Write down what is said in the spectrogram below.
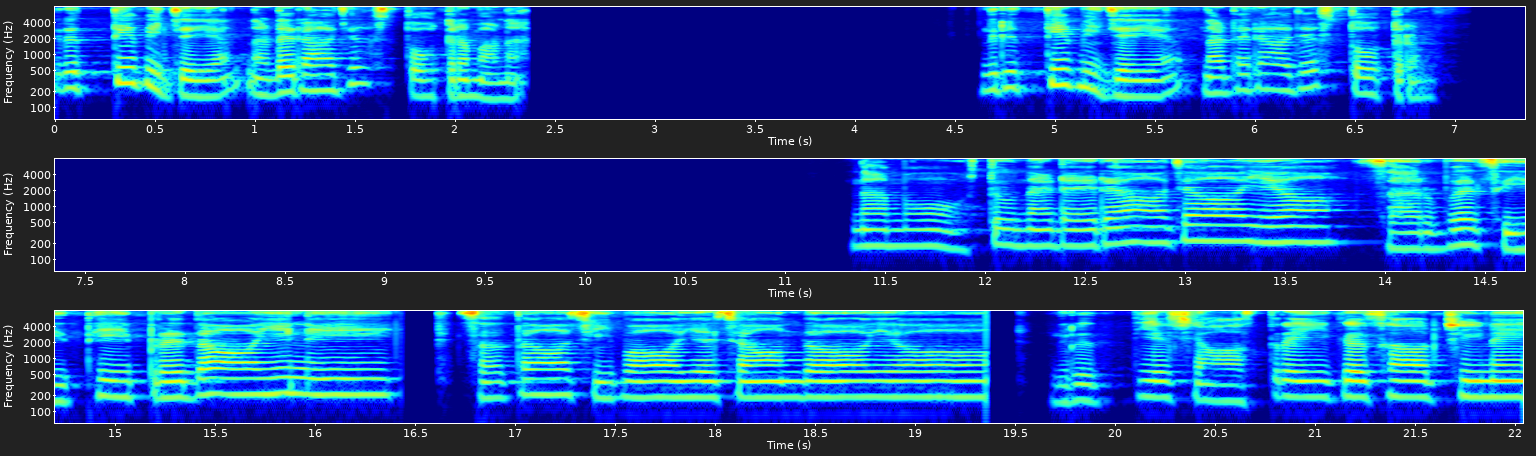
നൃത്യവിജയ നടരാജ സ്തോത്രമാണ്. നൃത്യവിജയ നടരാജ സ്തോത്രം. നമോസ്തു നടരാജായ സർവസിദ്ധിപ്രദായിനെ സദാശിവായ ശാന്തായ. നൃത്യശാസ്ത്രൈകസാക്ഷിണേ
